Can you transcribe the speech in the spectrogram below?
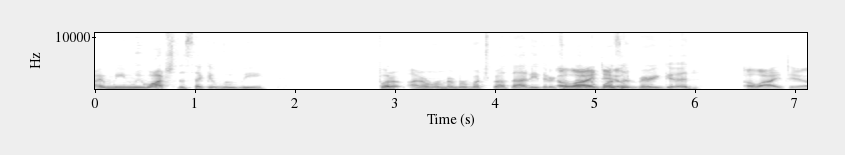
I mean, we watched the second movie, but I don't remember much about that either. Oh, I it do. wasn't very good. oh, I do.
